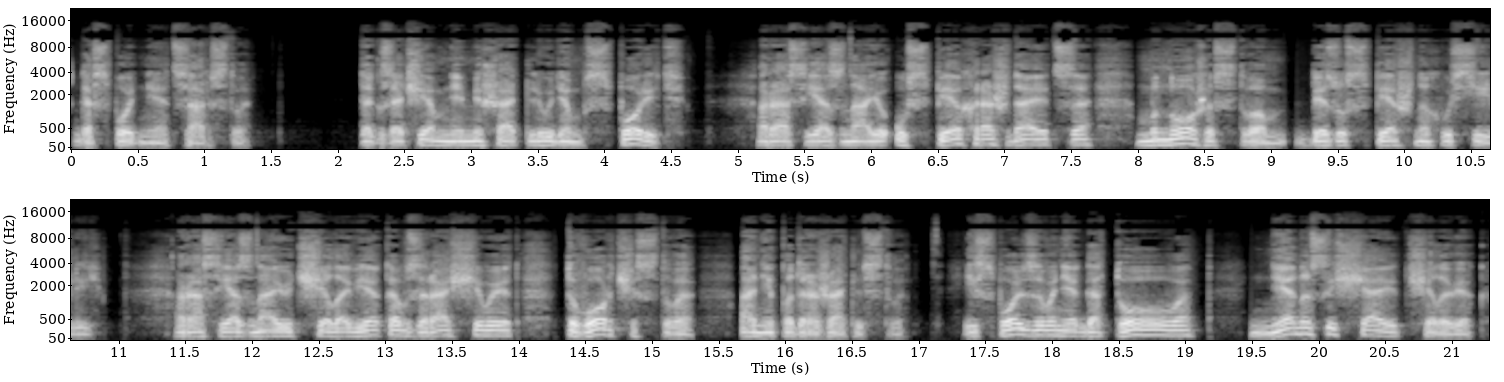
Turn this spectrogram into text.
Господнее царство. Так зачем мне мешать людям спорить, раз я знаю, успех рождается множеством безуспешных усилий? Раз я знаю, человека взращивает творчество, а не подражательство. Использование готового не насыщает человека.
